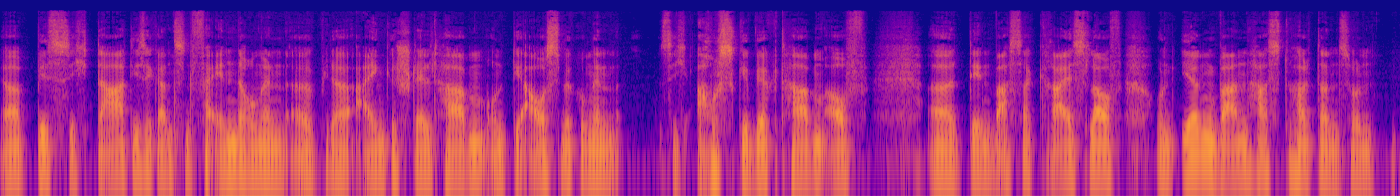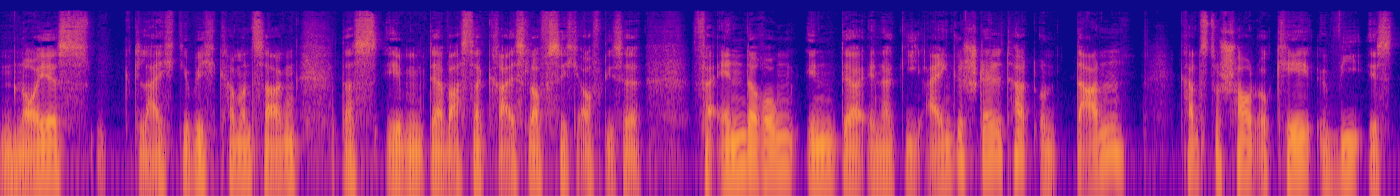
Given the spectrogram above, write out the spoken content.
ja, bis sich da diese ganzen Veränderungen äh, wieder eingestellt haben und die Auswirkungen sich ausgewirkt haben auf äh, den Wasserkreislauf. Und irgendwann hast du halt dann so ein neues Gleichgewicht, kann man sagen, dass eben der Wasserkreislauf sich auf diese Veränderung in der Energie eingestellt hat und dann kannst du schauen, okay, wie ist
